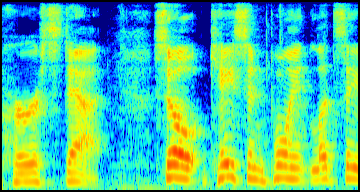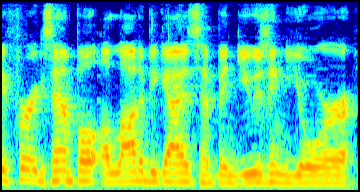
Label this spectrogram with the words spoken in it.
per stat. So, case in point, let's say, for example, a lot of you guys have been using your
